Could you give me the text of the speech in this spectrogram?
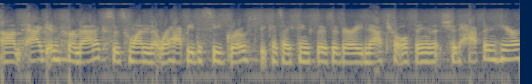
Um, ag informatics is one that we're happy to see growth because I think there's a very natural thing that should happen here,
